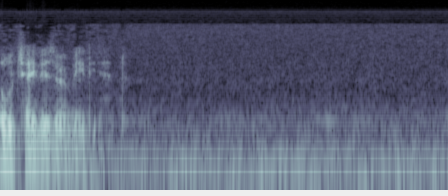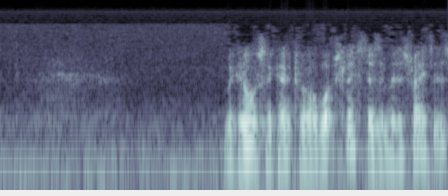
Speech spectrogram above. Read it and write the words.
All changes are immediate. We can also go to our watch list as administrators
